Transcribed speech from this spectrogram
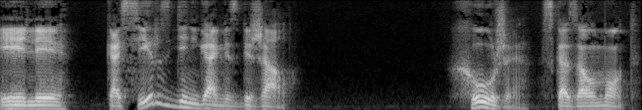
Или кассир с деньгами сбежал?» «Хуже», — сказал Мот.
